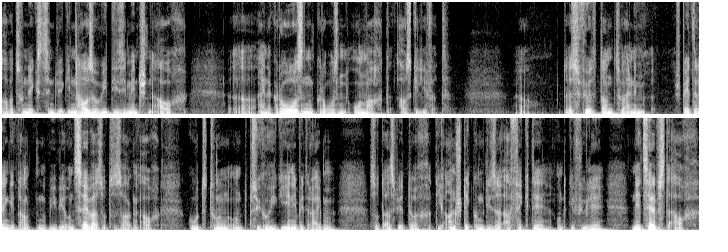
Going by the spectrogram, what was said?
aber zunächst sind wir genauso wie diese Menschen auch äh, einer großen, großen Ohnmacht ausgeliefert. Ja, das führt dann zu einem späteren Gedanken, wie wir uns selber sozusagen auch gut tun und Psychohygiene betreiben, sodass wir durch die Ansteckung dieser Affekte und Gefühle nicht selbst auch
